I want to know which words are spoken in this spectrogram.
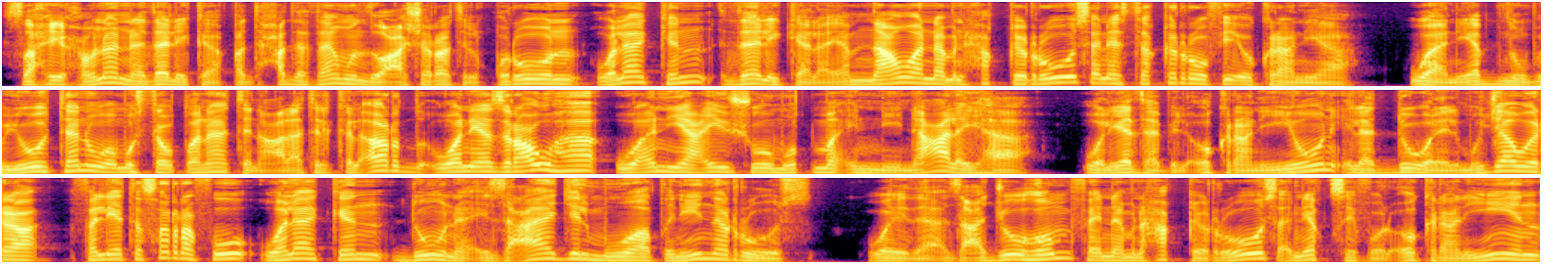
صحيح أن ذلك قد حدث منذ عشرات القرون ولكن ذلك لا يمنع أن من حق الروس أن يستقروا في أوكرانيا وأن يبنوا بيوتا ومستوطنات على تلك الأرض وأن يزرعوها وأن يعيشوا مطمئنين عليها. وليذهب الأوكرانيون إلى الدول المجاورة فليتصرفوا ولكن دون إزعاج المواطنين الروس. وإذا أزعجوهم فإن من حق الروس أن يقصفوا الأوكرانيين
